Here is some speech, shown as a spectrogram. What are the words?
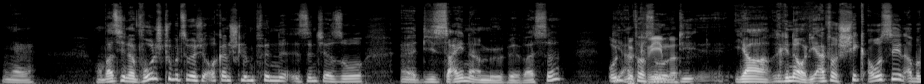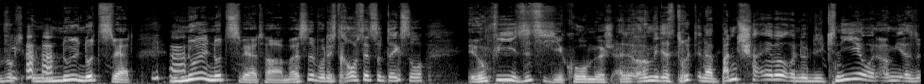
Nee. Und was ich in der Wohnstube zum Beispiel auch ganz schlimm finde, sind ja so äh, Designermöbel, weißt du? Die Unbequeme. So, die, ja, genau, die einfach schick aussehen, aber wirklich ja. null Nutzwert. Ja. Null Nutzwert haben, weißt du? Wo du dich draufsetzt und denkst so, irgendwie sitze ich hier komisch. Also irgendwie das drückt in der Bandscheibe und die Knie und irgendwie, also,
